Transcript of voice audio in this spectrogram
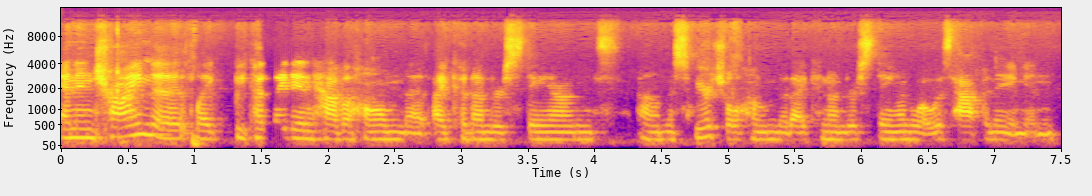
and in trying to like because i didn't have a home that i could understand um, a spiritual home that i can understand what was happening and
